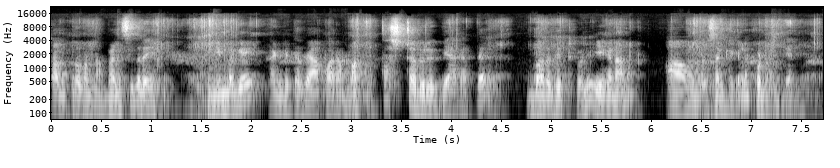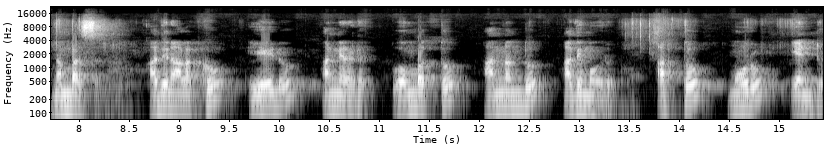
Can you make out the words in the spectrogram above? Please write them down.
ತಂತ್ರವನ್ನು ಬಳಸಿದ್ರೆ ನಿಮಗೆ ಖಂಡಿತ ವ್ಯಾಪಾರ ಮತ್ತಷ್ಟು ಅಭಿವೃದ್ಧಿ ಆಗುತ್ತೆ. ಬರೆದಿಟ್ಕೊಳ್ಳಿ. ಈಗ ನಾನು ಆ ಒಂದು ಸಂಖ್ಯೆಗಳನ್ನ ಕೊಟ್ಟಿದ್ದೇನೆ ನಂಬರ್ಸ್ ಹದಿನಾಲ್ಕು ಏಳು ಹನ್ನೆರಡು ಒಂಬತ್ತು ಹನ್ನೊಂದು ಹದಿಮೂರು ಹತ್ತು ಮೂರು ಎಂಟು.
